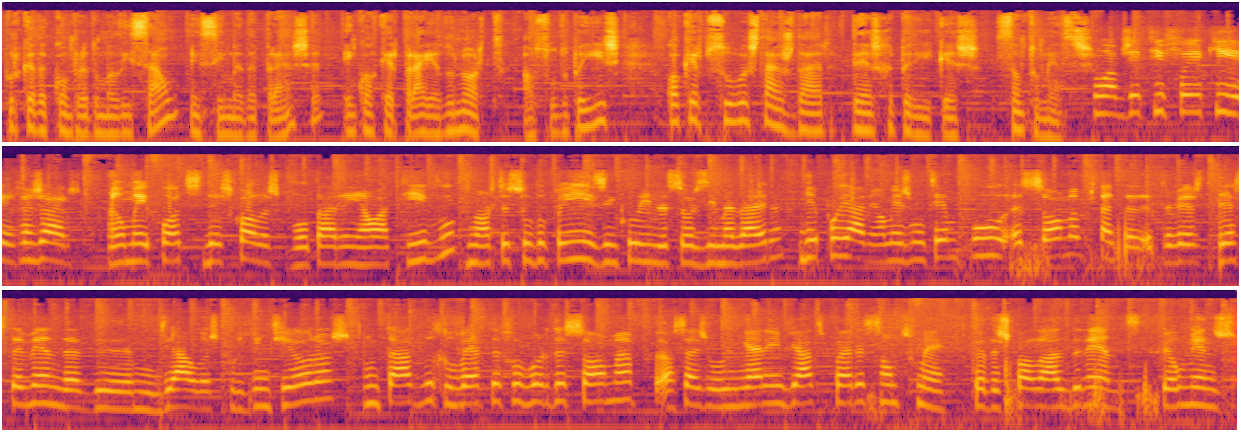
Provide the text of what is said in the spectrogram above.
por cada compra de uma lição em cima da prancha, em qualquer praia do norte ao sul do país, qualquer pessoa está a ajudar 10 raparigas são tomenses. O objetivo foi aqui arranjar uma hipótese das escolas que voltarem ao ativo, norte a sul do país, incluindo Açores e Madeira, e apoiarem ao mesmo tempo a soma, portanto, através desta venda de, de aulas por 20 euros, metade reverte a favor da soma, ou seja, o dinheiro é enviado para São Tomé. Cada escola aderente, pelo menos,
